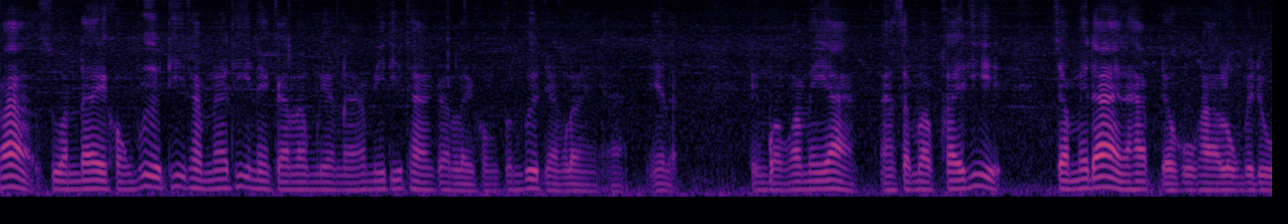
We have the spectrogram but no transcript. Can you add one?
ว่าส่วนใดของพืชที่ทำหน้าที่ในการลำเลียงน้ำมีทิศทางการไหลของต้นพืชอย่างไรอะนี่แหละถึงบอกว่าไม่ยากอะสำหรับใครที่จำไม่ได้นะครับ เดี๋ยวครูพาลงไปดู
